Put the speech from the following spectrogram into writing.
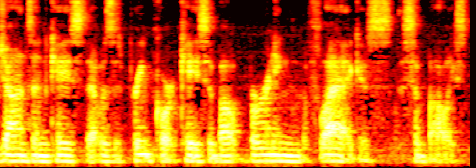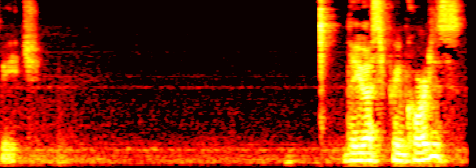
Johnson case, that was a Supreme Court case about burning the flag as symbolic speech. The U.S. Supreme Court has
